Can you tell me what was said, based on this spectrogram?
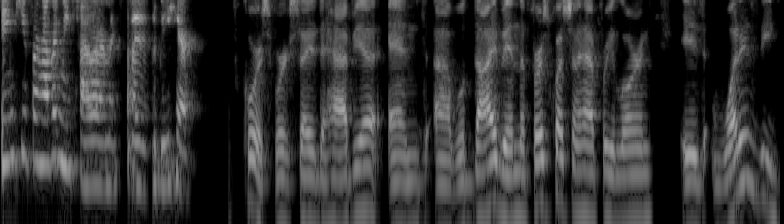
Thank you for having me, Tyler. I'm excited to be here. Of course, we're excited to have you, and uh, we'll dive in. The first question I have for you, Lauren, is what is the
